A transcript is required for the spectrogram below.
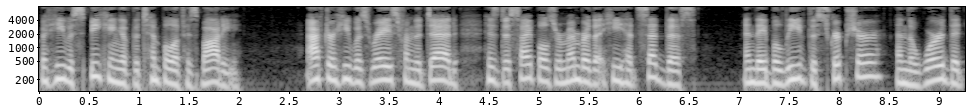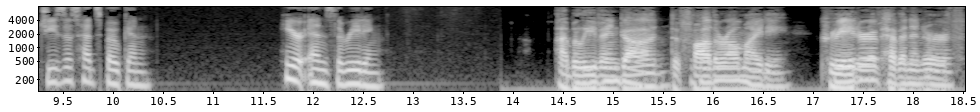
But he was speaking of the temple of his body. After he was raised from the dead, his disciples remembered that he had said this, and they believed the scripture and the word that Jesus had spoken. Here ends the reading. I believe in God, the Father Almighty, creator of heaven and earth.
